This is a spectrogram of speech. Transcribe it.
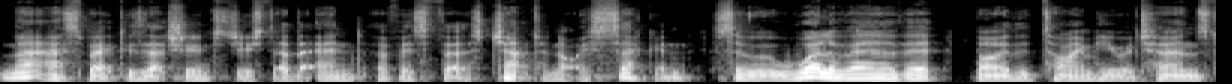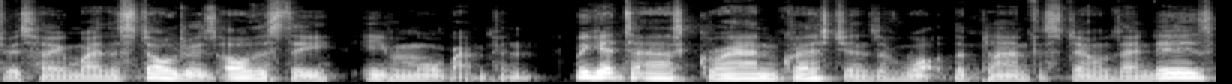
that aspect is actually introduced at the end of his first chapter, not his second, so we're well aware of it by the time he returns to his home, where the nostalgia is obviously even more rampant. We get to ask grand questions of what the plan for Storm's End is.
